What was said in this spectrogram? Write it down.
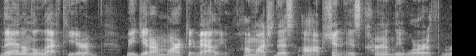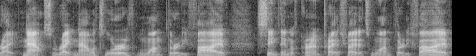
Then on the left here, we get our market value, how much this option is currently worth right now. So right now it's worth 135. Same thing with current price, right? It's 135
